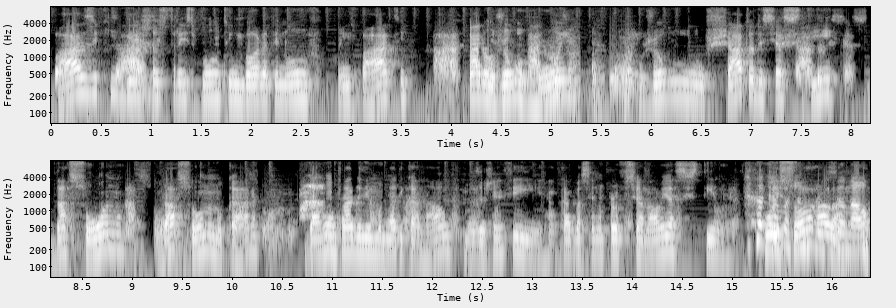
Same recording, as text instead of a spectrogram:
quase que deixa os três pontos embora de novo, um empate. Cara, um jogo ruim, um jogo chato de se assistir, dá sono, dá sono no cara, dá vontade de mudar de canal, mas a gente acaba sendo profissional e assistindo. Foi só. profissional.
